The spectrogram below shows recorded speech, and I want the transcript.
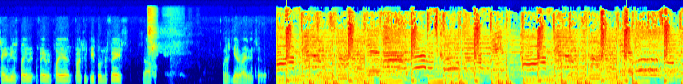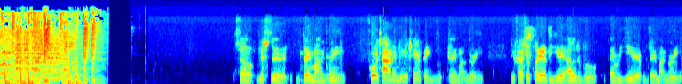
Tavia's favorite player punching people in the face. So let's get right into it. So, Mr. Draymond Green, four-time NBA champion Draymond Green, Defensive Player of the Year eligible every year, Draymond Green,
